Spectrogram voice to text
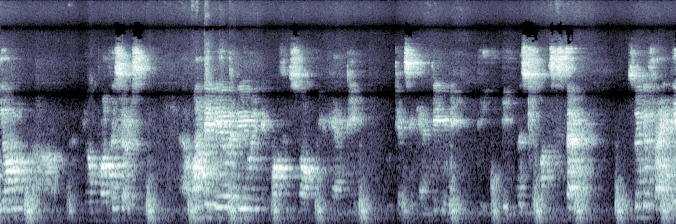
young, uh, young professors. Uh, one day they were, they were in the coffee shop in canteen, say canteen in the, the University of Manchester. So in the Friday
